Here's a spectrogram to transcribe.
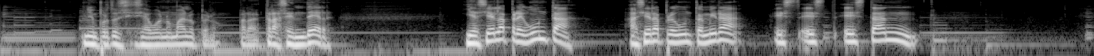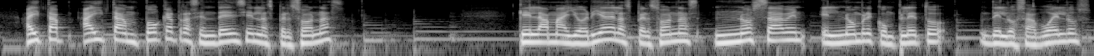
No importa si sea bueno o malo, pero para trascender. Y hacía la pregunta, hacía la pregunta, mira, es, tan... Hay, hay tan poca trascendencia en las personas que la mayoría de las personas no saben el nombre completo de los abuelos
